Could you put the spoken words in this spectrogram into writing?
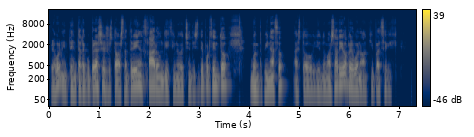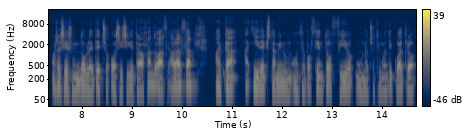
pero bueno, intenta recuperarse, eso está bastante bien, Haro un 19,87%, buen pepinazo, ha estado yendo más arriba, pero bueno, aquí parece que no sé si es un doble techo o si sigue trabajando al alza. Acá IDEX también un 11%, FIO un 8,54%,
